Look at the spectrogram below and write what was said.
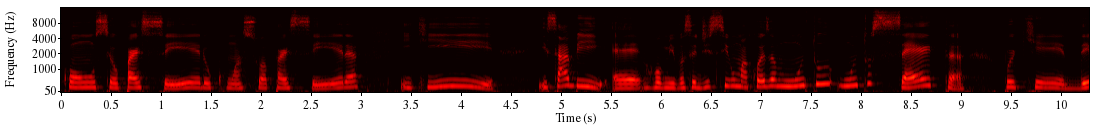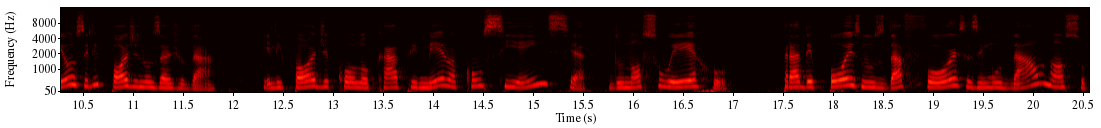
com o seu parceiro, com a sua parceira e que. E sabe, é, Romi, você disse uma coisa muito, muito certa, porque Deus ele pode nos ajudar. Ele pode colocar primeiro a consciência do nosso erro para depois nos dar forças e mudar o nosso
